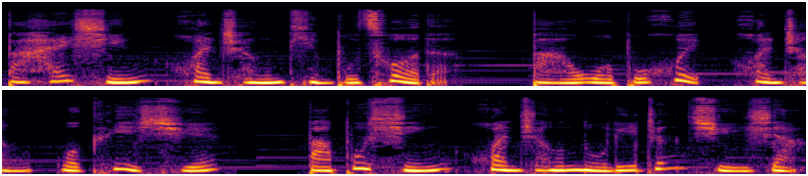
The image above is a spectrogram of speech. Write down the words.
把还行换成挺不错的，把我不会换成我可以学，把不行换成努力争取一下，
